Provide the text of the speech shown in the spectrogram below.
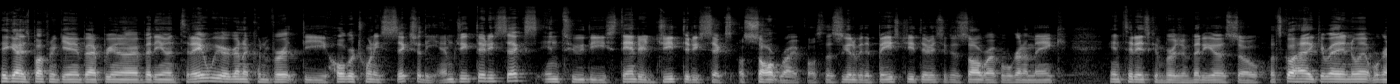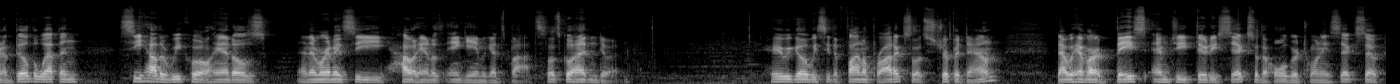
Hey guys, Buff Nerd Gaming back bringing another video, and today we are going to convert the Holger 26 or the MG36 into the standard G36 assault rifle. So this is going to be the base G36 assault rifle we're going to make in today's conversion video. So let's go ahead and get right into it. We're going to build the weapon, see how the recoil handles, and then we're going to see how it handles in-game against bots. So let's go ahead and do it. Here we go, we see the final product, so let's strip it down. Now we have our base MG36 or the Holger 26. So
